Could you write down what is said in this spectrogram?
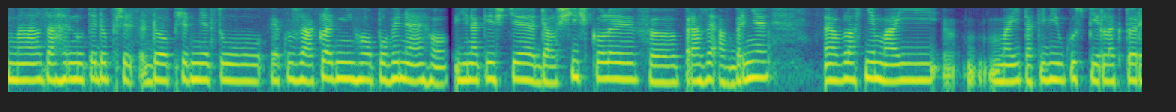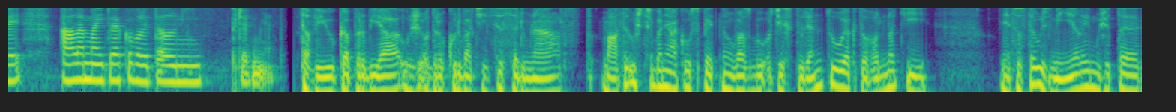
má zahrnuty do, před, do předmětu jako základního, povinného. Jinak ještě další školy v Praze a v Brně vlastně mají, mají taky výuku z peer lektory, ale mají to jako volitelný předmět. Ta výuka probíhá už od roku 2017. Máte už třeba nějakou zpětnou vazbu od těch studentů, jak to hodnotí? Něco jste už zmínili, můžete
